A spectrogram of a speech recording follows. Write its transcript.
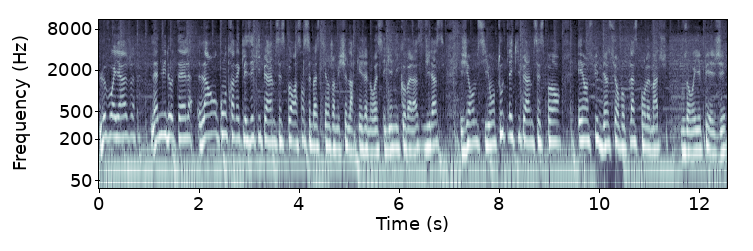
le voyage, la nuit d'hôtel, la rencontre avec les équipes RMC Sport à Saint-Sébastien, Jean-Michel Larquet, Jeanne Rességuier, Nico Vallas, Villas, Jérôme Sillon, toute l'équipe RMC Sport. Et ensuite, bien sûr, vos places pour le match. Vous envoyez PSG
